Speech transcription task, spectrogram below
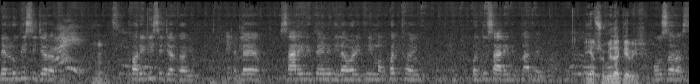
પહેલું બી સિઝર હતું. ફરી બી સિઝર કર્યું. એટલે સારી રીતે એની દિલાવરીથી મફત થયું. બધું સારી રીતના થયું. અહીંયા સુવિધા કેવી છે? બહુ સરસ.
